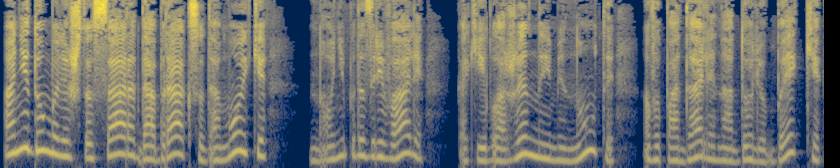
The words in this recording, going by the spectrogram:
Они думали, что Сара добра к судомойке, но не подозревали, какие блаженные минуты выпадали на долю Бекки,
